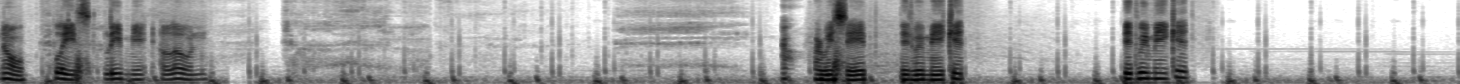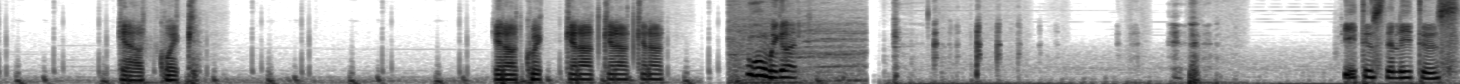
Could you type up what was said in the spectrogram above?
no. Please, leave me alone. Are we saved? Did we make it? Did we make it? Get out quick. Get out quick. Get out, get out, get out. Oh my god. Fetus deletus.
